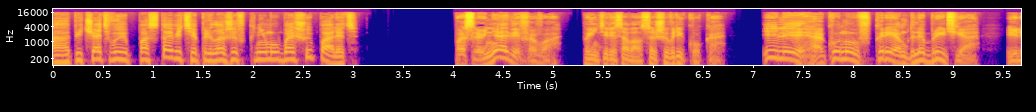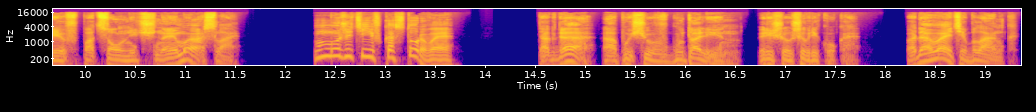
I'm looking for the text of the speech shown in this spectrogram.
а печать вы поставите, приложив к нему большой палец». «Послюнявив его?» — поинтересовался Шеврикука. «Или окунув в крем для бритья, или в подсолнечное масло». «Можете и в касторовое». «Тогда опущу в гуталин», — решил Шеврикука. «Подавайте бланк».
